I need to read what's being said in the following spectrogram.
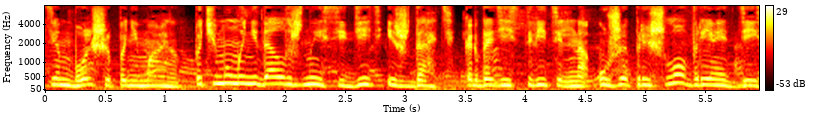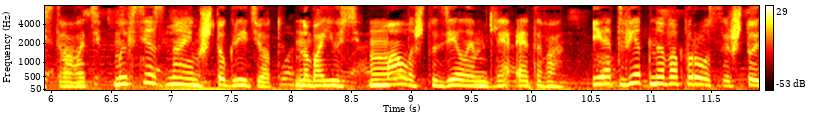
тем больше понимаю, почему мы не должны сидеть и ждать, когда действительно уже пришло время действовать. Мы все знаем, что грядет, но, боюсь, мало что делаем для этого. И ответ на вопросы, что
